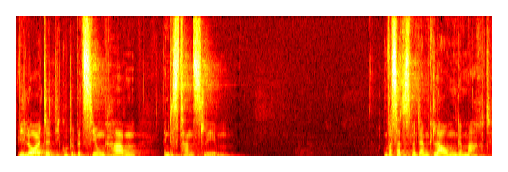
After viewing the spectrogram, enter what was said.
wie Leute, die gute Beziehungen haben, in Distanz leben. Und was hat es mit deinem Glauben gemacht?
